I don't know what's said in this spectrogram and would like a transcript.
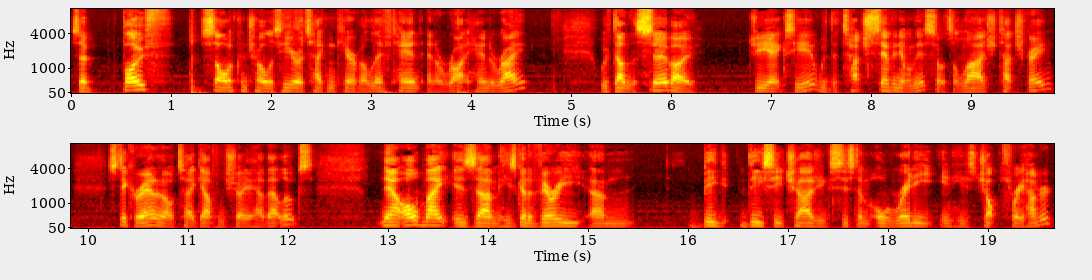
So both solar controllers here are taking care of a left hand and a right hand array. We've done the Cerbo GX here with the Touch 70 on this, so it's a large touchscreen. Stick around and I'll take up and show you how that looks. Now, old mate is um, he's got a very um, big DC charging system already in his Chop 300.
